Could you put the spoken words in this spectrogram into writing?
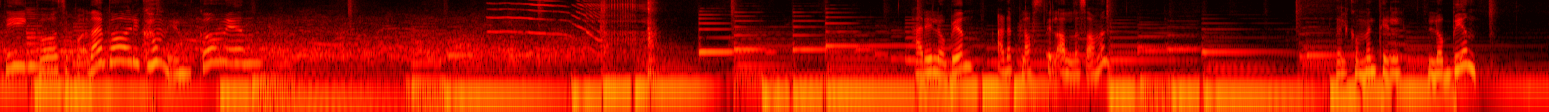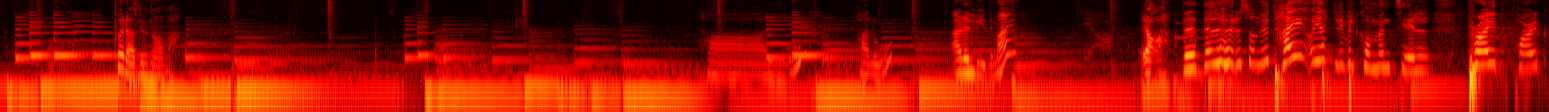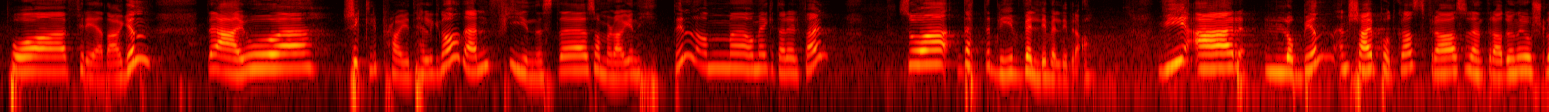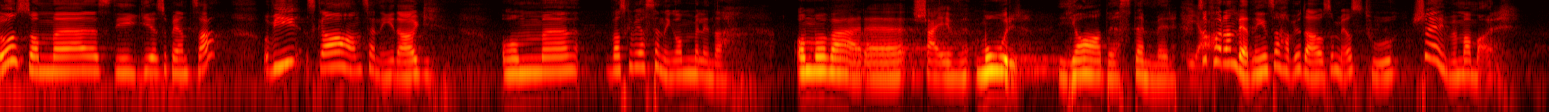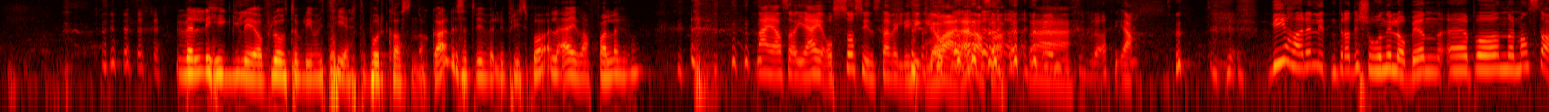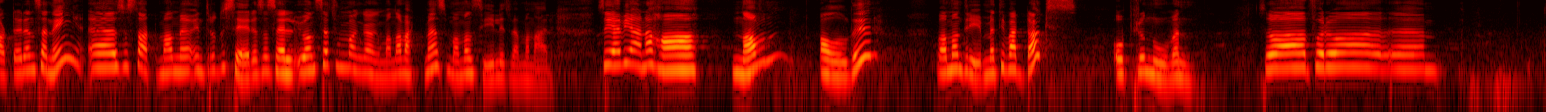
Stig på, si på Nei, bare kom inn, kom inn. Her i lobbyen er det plass til alle sammen. Velkommen til lobbyen på Radio Nova. Hallo? Hallo? Er det lyd i meg? Ja, det, det høres sånn ut. Hei og hjertelig velkommen til Pride Park på fredagen. Det er jo eh, skikkelig Pride-helg nå. Det er den fineste sommerdagen hittil, om, eh, om jeg ikke tar helt feil. Så eh, dette blir veldig, veldig bra. Vi er Lobbyen, en skeiv podkast fra studentradioen i Oslo, som Stig så pent sa. Og vi skal ha en sending i dag om Hva skal vi ha sending om, Melinda? Om å være skeiv mor. Ja, det stemmer. Ja. Så for anledningen så har vi jo da også med oss to skeive mammaer. Veldig hyggelig å få lov til å bli invitert til podkasten deres. Det setter vi veldig pris på. Eller jeg, i hvert fall. Nei, altså, jeg også syns det er veldig hyggelig å være her, altså. Så. Ja. Vi har en liten tradisjon i lobbyen eh, på når man starter en sending. Eh, så starter man med å introdusere seg selv. Uansett hvor mange ganger man har vært med, så må man si litt hvem man er. Så jeg vil gjerne ha navn, alder, hva man driver med til hverdags, og pronomen. Så for å eh,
